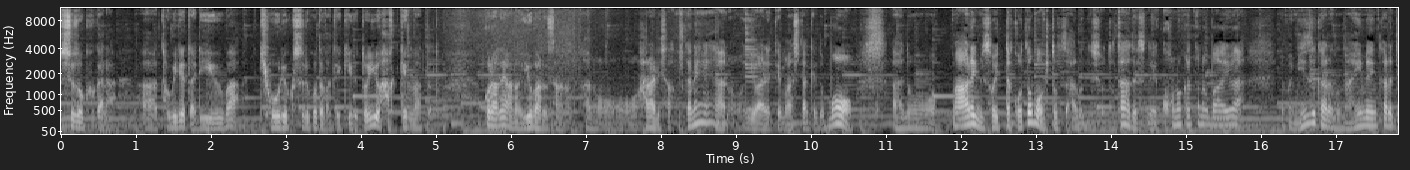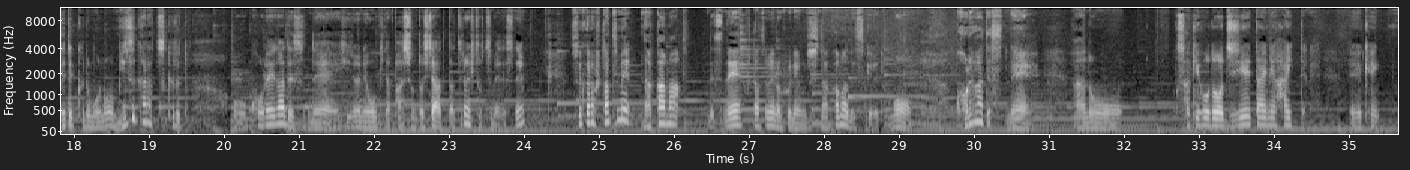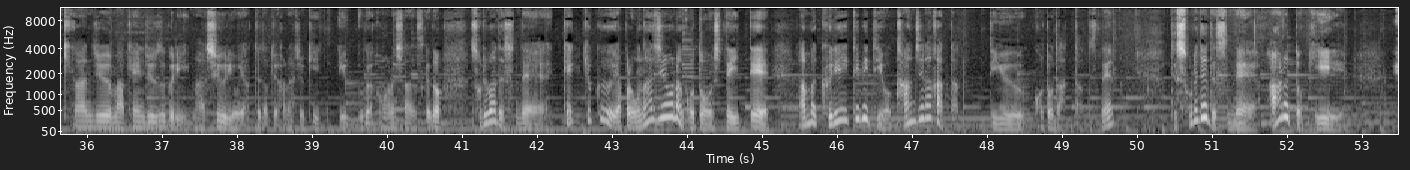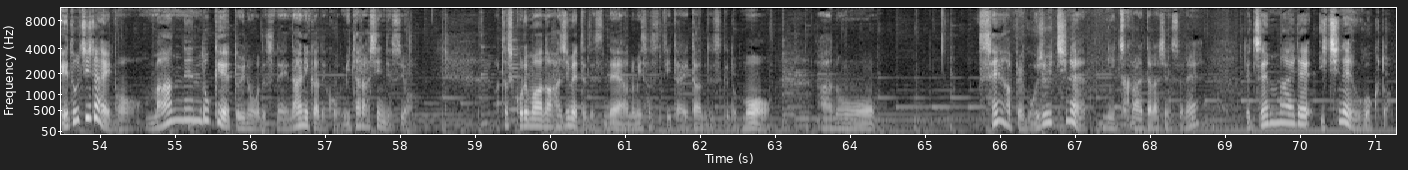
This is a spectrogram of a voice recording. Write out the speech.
種族から飛び出た理由は協力することができるという発見があったと。これはねあのユバルさんあのハラリさんですかね。あの言われてましたけどもあの、まあ、ある意味そういったことも一つあるんですよと。ただですねこの方の場合はやっぱり自らの内面から出てくるものを自ら作ると。これがですね非常に大きなパッションとしてあったっていうのが一つ目ですね。それから二つ目仲間ですね。二つ目のフレームとして仲間ですけれどもこれはですねあの先ほど自衛隊に入ってね、えー、期間中、まあ、拳銃作り、まあ、修理をやってたという話を聞いお話したんですけどそれはですね結局やっぱり同じようなことをしていてあんまりクリエイティビティを感じなかったっていうことだったんですね。でそれでですねある時江戸時代の万年時計というのをですね何かでこう見たらしいんですよ。私これもあの初めてですねあの見させていただいたんですけどもあの1851年に作られたらしいんですよね。でゼンマイで1年動くと。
